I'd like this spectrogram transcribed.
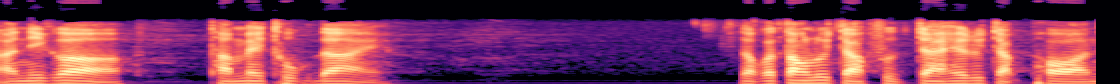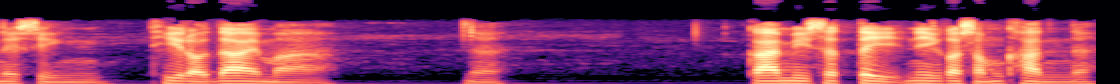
อันนี้ก็ ทำให้ทุกข์ได้ เราก็ต้องรู้จักฝึกใจให้รู้จักพอในสิ่งที่เราได้มานะการมีสตินี่ก็สำคัญนะ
